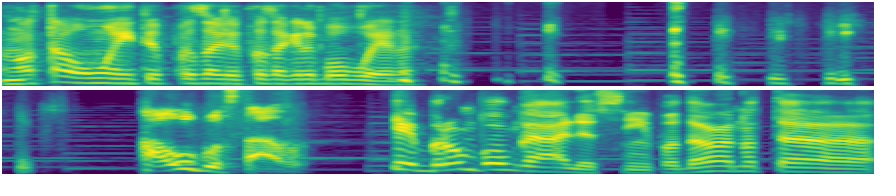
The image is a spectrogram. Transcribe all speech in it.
Nota 1 aí pro zagueiro, pro zagueiro Balbuena. Raul Gustavo. Quebrou um bom galho, assim. Vou dar uma nota.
